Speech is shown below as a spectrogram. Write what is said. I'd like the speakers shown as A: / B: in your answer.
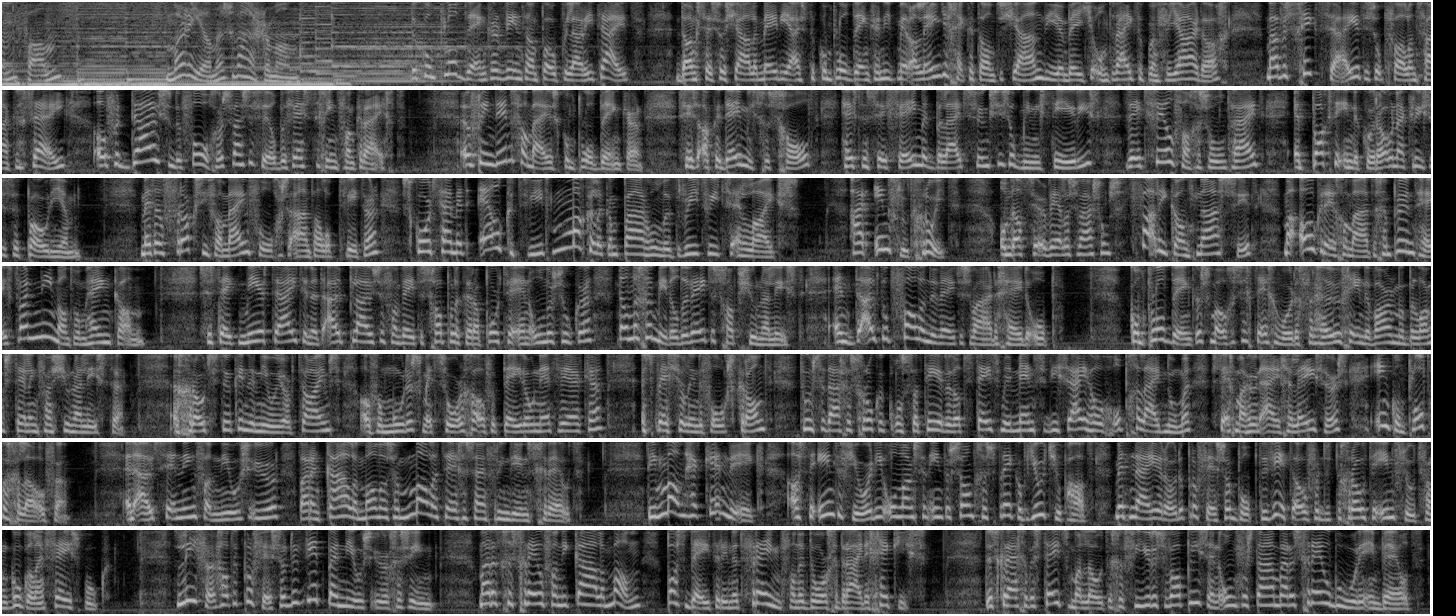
A: van Marianne Zwagerman.
B: De complotdenker wint aan populariteit. Dankzij sociale media is de complotdenker niet meer alleen je gekke tante Sjaan... die een beetje ontwijkt op een verjaardag... maar beschikt zij, het is opvallend vaak een zij... over duizenden volgers waar ze veel bevestiging van krijgt. Een vriendin van mij is complotdenker. Ze is academisch geschoold, heeft een cv met beleidsfuncties op ministeries... weet veel van gezondheid en pakte in de coronacrisis het podium. Met een fractie van mijn volgersaantal op Twitter scoort zij met elke tweet makkelijk een paar honderd retweets en likes. Haar invloed groeit, omdat ze er weliswaar soms falikant naast zit, maar ook regelmatig een punt heeft waar niemand omheen kan. Ze steekt meer tijd in het uitpluizen van wetenschappelijke rapporten en onderzoeken dan de gemiddelde wetenschapsjournalist en duikt opvallende wetenswaardigheden op. Complotdenkers mogen zich tegenwoordig verheugen in de warme belangstelling van journalisten. Een groot stuk in de New York Times over moeders met zorgen over pedonetwerken. Een special in de Volkskrant toen ze daar geschrokken constateerden dat steeds meer mensen die zij hoog opgeleid noemen, zeg maar hun eigen lezers, in complotten geloven. Een uitzending van Nieuwsuur waar een kale man als een malle tegen zijn vriendin schreeuwt. Die man herkende ik als de interviewer die onlangs een interessant gesprek op YouTube had met Nijenrode professor Bob de Wit over de te grote invloed van Google en Facebook. Liever had ik professor De Wit bij Nieuwsuur gezien. Maar het geschreeuw van die kale man past beter in het frame van de doorgedraaide gekkies. Dus krijgen we steeds malotige viruswappies en onverstaanbare schreeuwboeren in beeld.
